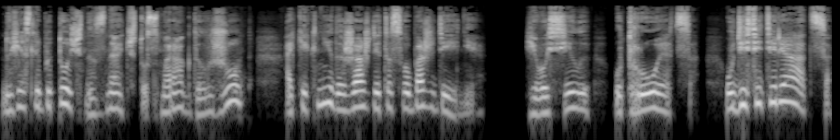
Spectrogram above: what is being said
Но если бы точно знать, что Смарагда лжет, а Кикнида жаждет освобождения, его силы утроятся, удесятерятся,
